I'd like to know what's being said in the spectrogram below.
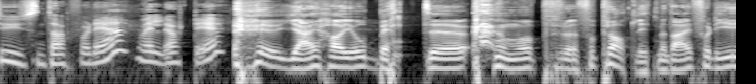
Tusen takk for det. Veldig artig. Jeg har jo bedt eh, om å pr få prate litt med deg, fordi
